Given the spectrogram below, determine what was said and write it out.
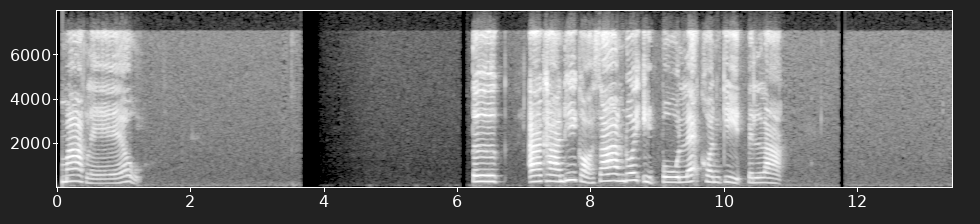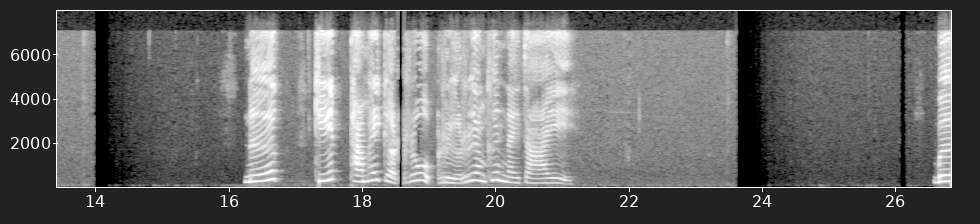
ำมากแล้ว ตึก อาคารที่ก่อสร้างด้วยอิฐปูนและคอนกรีตเป็นหลัก นึก คิดทำให้เกิดรูปหรือเรื่องขึ้นในใจ บึ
